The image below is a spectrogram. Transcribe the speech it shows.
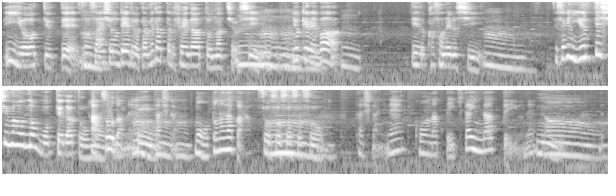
いいよって言ってその最初のデートがダメだったらフェードアウトになっちゃうし、うんうんうん。良ければデート重ねるし、先に言ってしまうのも手だと思う。あ、そうだね。うん。確かに。うんもう大人だから。そうそうそうそうそう。確かにね。こうなっていきたいんだっていうね。うんうん。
